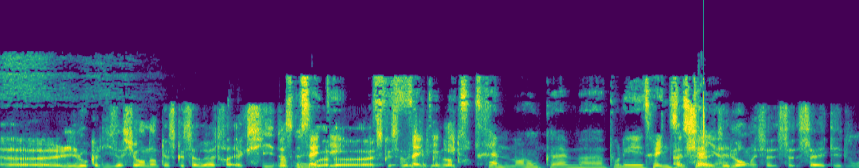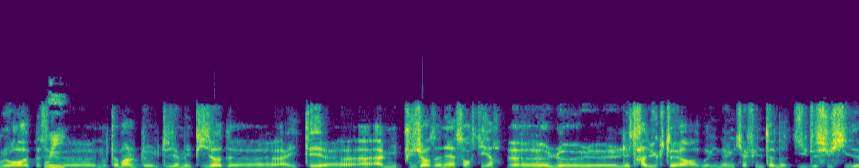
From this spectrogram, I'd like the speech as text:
euh, les localisations. Donc est-ce que ça va être Exceed Parce que ou ça a été, est-ce que ça va ça a être été quelqu'un d'autre extrêmement long quand même pour les Trail in the ah, Sky. ça a été hein. long et ça, ça- ça a été douloureux parce Oui. que notamment le, le deuxième épisode a été a, a mis plusieurs années à sortir. Le, les traducteurs, bon, il y en a un qui a fait une tentative de suicide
